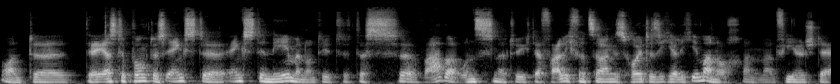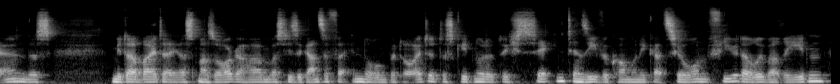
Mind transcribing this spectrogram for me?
Und äh, der erste Punkt ist Ängste, Ängste nehmen. Und das war bei uns natürlich der Fall. Ich würde sagen, ist heute sicherlich immer noch an, an vielen Stellen, dass Mitarbeiter erstmal Sorge haben, was diese ganze Veränderung bedeutet. Das geht nur durch sehr intensive Kommunikation, viel darüber reden.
